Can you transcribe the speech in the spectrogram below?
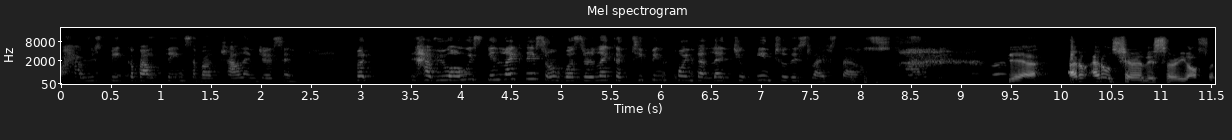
how you speak about things about challenges and but have you always been like this or was there like a tipping point that led you into this lifestyle yeah I don't I don't share this very often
